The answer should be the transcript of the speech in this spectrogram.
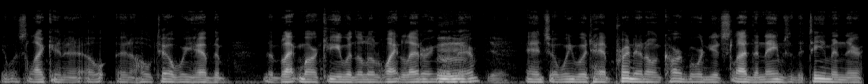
it was like in a in a hotel where you have the the black marquee with the little white lettering on mm-hmm. there. Yeah. And so we would have printed on cardboard. and You'd slide the names of the team in there,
